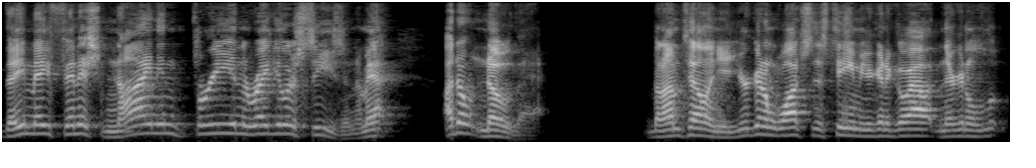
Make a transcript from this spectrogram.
they may finish 9 and 3 in the regular season. I mean, I, I don't know that. But I'm telling you, you're going to watch this team, you're going to go out and they're going to look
